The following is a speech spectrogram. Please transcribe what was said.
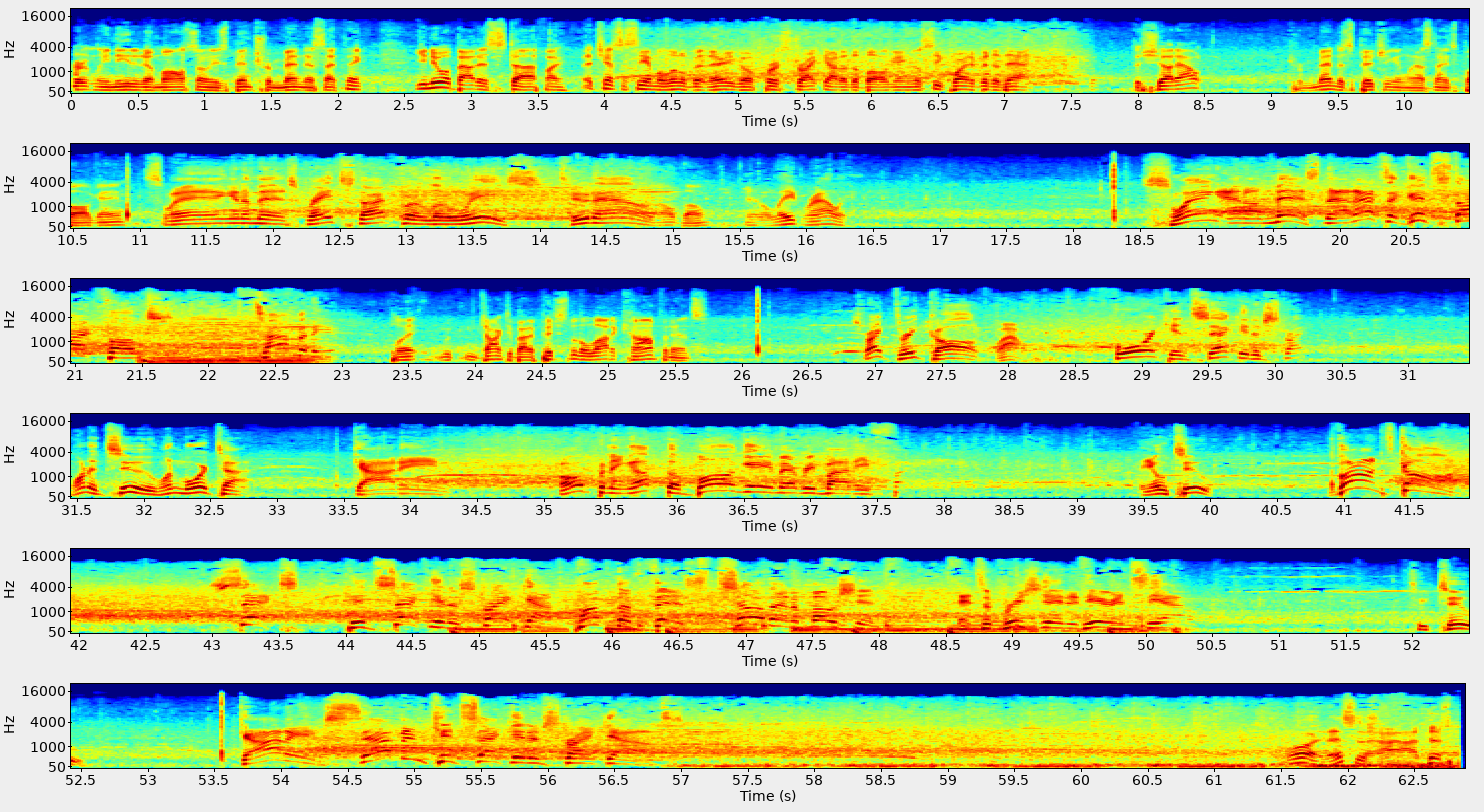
Certainly needed him also. He's been tremendous. I think you knew about his stuff. I had a chance to see him a little bit. There you go. First strikeout of the ball game. You'll see quite a bit of that. The shutout. Tremendous pitching in last night's ball game. Swing and a miss. Great start for Luis. Two down. Well, though. And a late rally. Swing and a miss. Now that's a good start, folks. Top of the play. We talked about it. Pitches with a lot of confidence. Strike three called. Wow. Four consecutive strike. One and two. One more time. Got him. Opening up the ball game, everybody. The 0-2. Vaughn's gone. Six consecutive strikeouts. Pump the fist. Show that emotion. It's appreciated here in Seattle. 2-2. Got him. Seven consecutive strikeouts. Boy, this is uh, this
